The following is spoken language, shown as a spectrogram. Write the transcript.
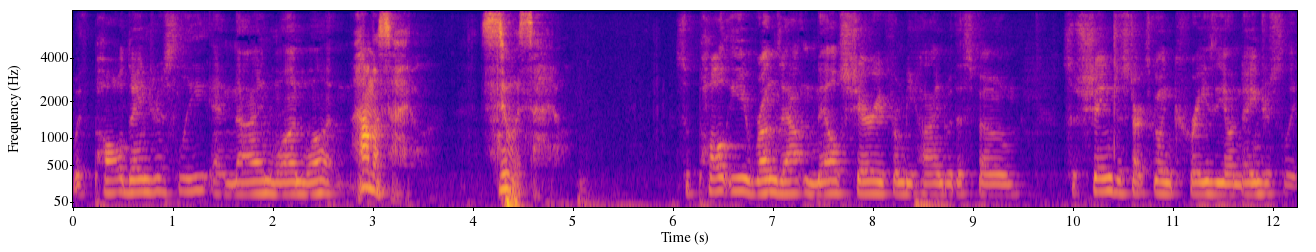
with Paul Dangerously and Nine One One. Homicidal, suicidal. So Paul E runs out and nails Sherry from behind with his phone. So Shane just starts going crazy on Dangerously,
